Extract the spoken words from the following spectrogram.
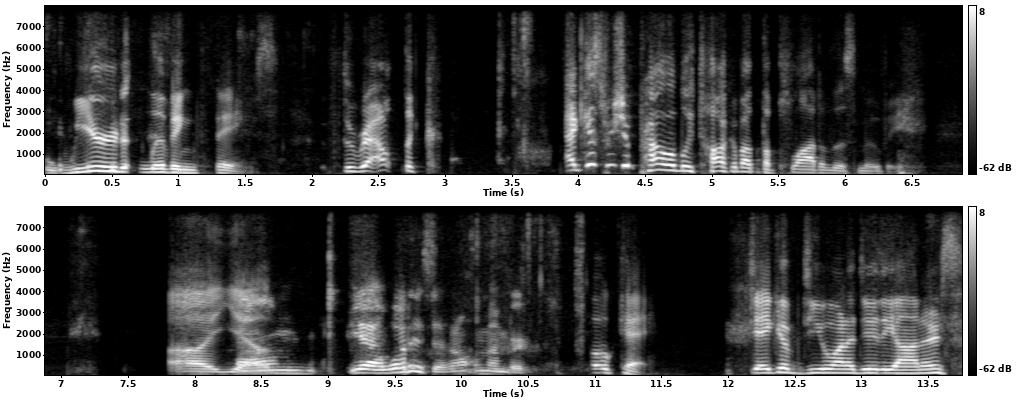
weird living things. Throughout the, c- I guess we should probably talk about the plot of this movie. Uh, yeah. Um, yeah. What is it? I don't remember. Okay, Jacob, do you want to do the honors?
